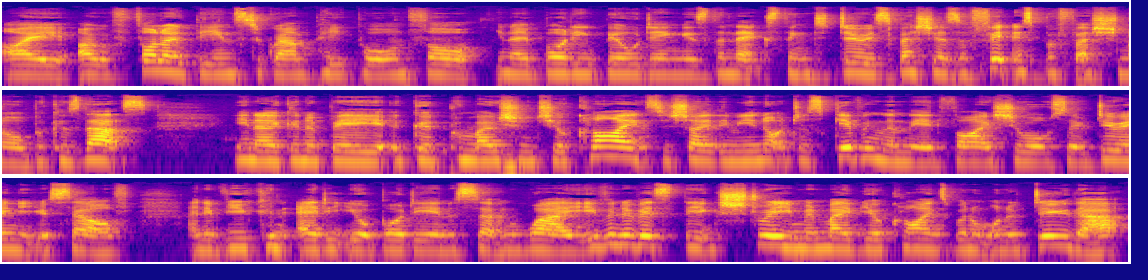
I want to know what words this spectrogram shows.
I, I followed the Instagram people and thought, you know, bodybuilding is the next thing to do, especially as a fitness professional, because that's, you know, going to be a good promotion to your clients to show them you're not just giving them the advice, you're also doing it yourself. And if you can edit your body in a certain way, even if it's the extreme and maybe your clients wouldn't want to do that,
